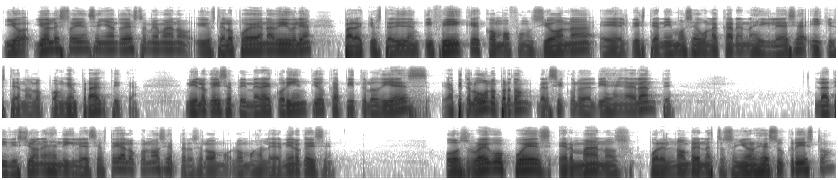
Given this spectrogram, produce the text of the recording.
Yo, yo le estoy enseñando esto, mi hermano, y usted lo puede ver en la Biblia, para que usted identifique cómo funciona el cristianismo según la carne en las iglesias y que usted no lo ponga en práctica. Mire lo que dice 1 Corintios capítulo 10, capítulo 1, perdón, versículo del 10 en adelante las divisiones en la iglesia. Usted ya lo conoce, pero se lo vamos, a leer. Mira lo que dice. Os ruego pues, hermanos, por el nombre de nuestro Señor Jesucristo,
